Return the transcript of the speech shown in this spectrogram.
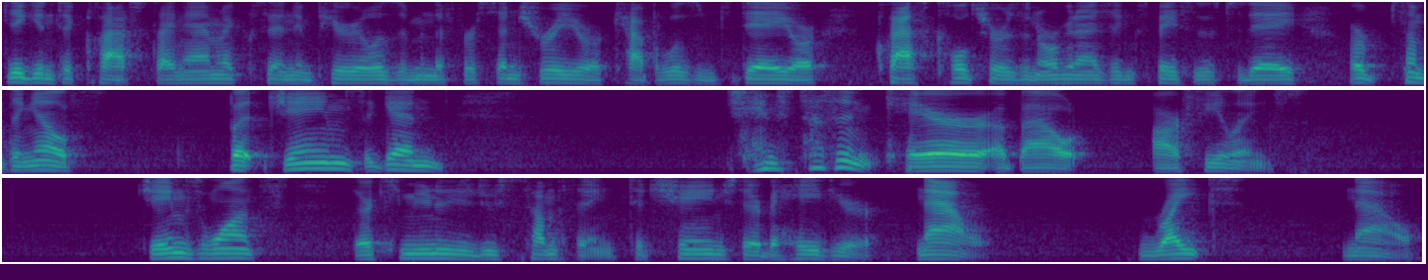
dig into class dynamics and imperialism in the first century, or capitalism today, or class cultures and organizing spaces today, or something else. But James, again, James doesn't care about our feelings. James wants their community to do something, to change their behavior now, right now.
